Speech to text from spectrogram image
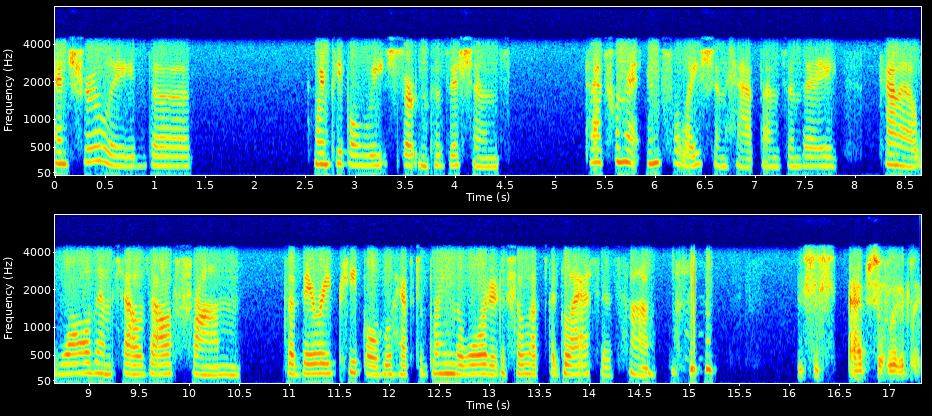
and truly the when people reach certain positions, that's when that insulation happens, and they kind of wall themselves off from the very people who have to bring the water to fill up the glasses, huh? Absolutely.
